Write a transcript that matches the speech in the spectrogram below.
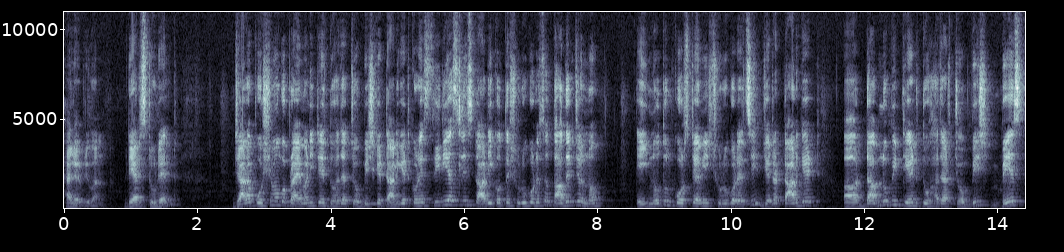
হ্যালো এভরিওয়ান ডিয়ার স্টুডেন্ট যারা পশ্চিমবঙ্গ প্রাইমারি টেট দু হাজার চব্বিশকে টার্গেট করে সিরিয়াসলি স্টাডি করতে শুরু করেছ, তাদের জন্য এই নতুন কোর্সটি আমি শুরু করেছি, যেটা টার্গেট ডাব্লিউবি টেট দু হাজার চব্বিশ বেসড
